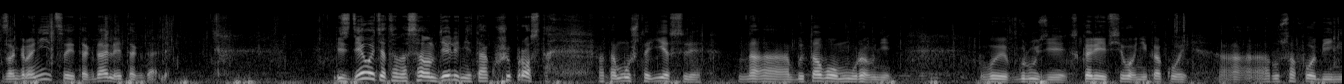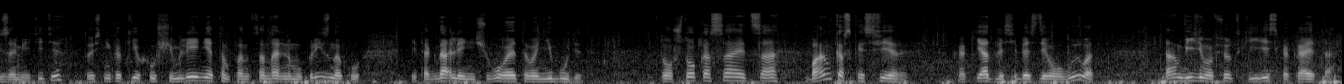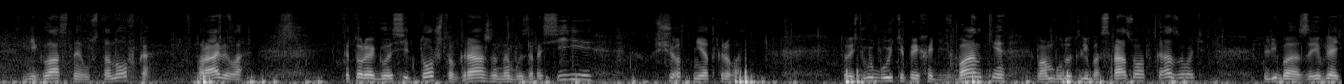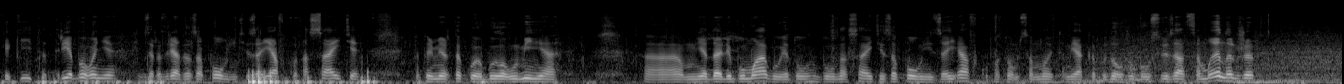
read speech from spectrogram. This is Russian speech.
за границей и так далее, и так далее. И сделать это на самом деле не так уж и просто. Потому что если на бытовом уровне вы в Грузии, скорее всего, никакой а, русофобии не заметите, то есть никаких ущемлений там, по национальному признаку и так далее, ничего этого не будет. То, что касается банковской сферы, как я для себя сделал вывод – там, видимо, все-таки есть какая-то негласная установка, правило, которое гласит то, что гражданам из России счет не открывать. То есть вы будете приходить в банки, вам будут либо сразу отказывать, либо заявлять какие-то требования из разряда заполните заявку на сайте. Например, такое было у меня. А, мне дали бумагу, я должен был на сайте заполнить заявку, потом со мной там якобы должен был связаться менеджер,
